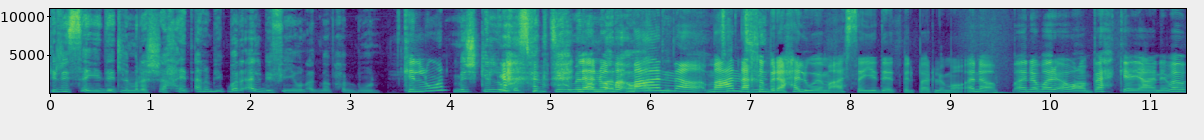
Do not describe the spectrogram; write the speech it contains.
كل السيدات المرشحات أنا بيكبر قلبي فيهم قد ما بحبهم. كلهم؟ مش كلهم بس في كثير منهم لأنه ما, عنا ما عنا خبرة حلوة مع السيدات بالبرلمان. أنا أنا مرأة وعم بحكي يعني ما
